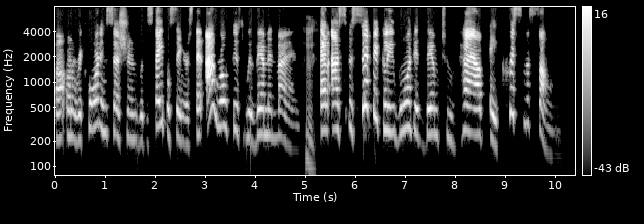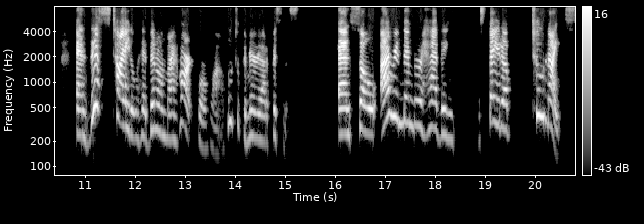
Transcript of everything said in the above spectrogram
uh, on a recording session with the Staple Singers, and I wrote this with them in mind. Hmm. And I specifically wanted them to have a Christmas song. And this title had been on my heart for a while. Who took the Mary out of Christmas? And so I remember having stayed up two nights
